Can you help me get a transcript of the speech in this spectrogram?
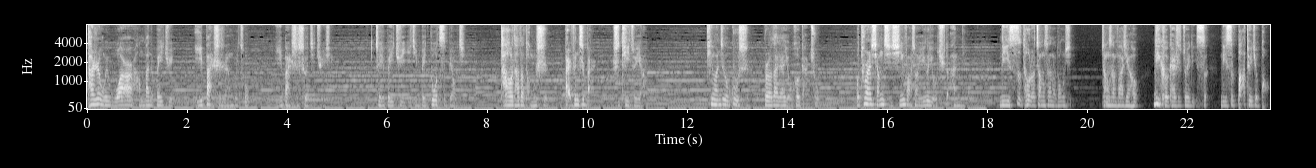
他认为五二二航班的悲剧一半是人为错误，一半是设计缺陷。这一悲剧已经被多次标记，他和他的同事百分之百是替罪羊。听完这个故事，不知道大家有何感触？我突然想起刑法上一个有趣的案例：李四偷了张三的东西，张三发现后立刻开始追李四，李四拔腿就跑，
